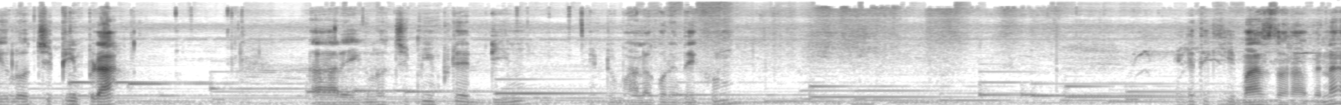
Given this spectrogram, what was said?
এগুলো হচ্ছে পিঁপড়া। আর এগুলো হচ্ছে পিঁপড়ের ডিম। একটু ভালো করে দেখুন। এটাতে কি মাছ ধরা হবে না?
